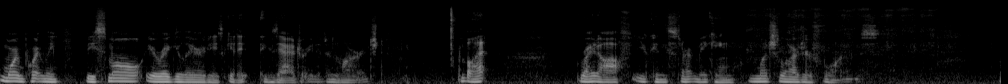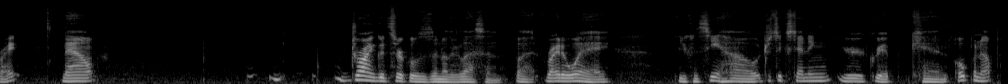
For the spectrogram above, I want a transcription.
more importantly, the small irregularities get exaggerated, enlarged. But right off, you can start making much larger forms. Right? Now, drawing good circles is another lesson, but right away, you can see how just extending your grip can open up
